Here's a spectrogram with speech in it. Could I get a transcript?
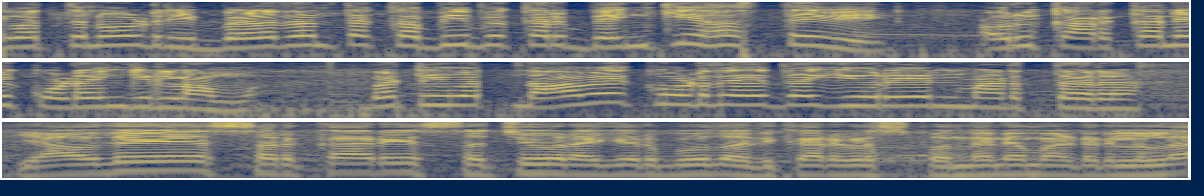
ಇವತ್ತು ನೋಡ್ರಿ ಬೆಳೆದಂಥ ಕಬ್ಬಿ ಬೇಕಾದ್ರೆ ಬೆಂಕಿ ಹಚ್ತೇವಿ. ಅವ್ರಿಗೆ ಕಾರ್ಖಾನೆ ಕೊಡೋಂಗಿಲ್ಲ ನಾವು. ಬಟ್ ಇವತ್ತು ನಾವೇ ಕೊಡದೇ ಇದ್ದಾಗ ಇವ್ರು ಏನು ಮಾಡ್ತಾರೆ? ಯಾವುದೇ ಸರ್ಕಾರಿ ಸಚಿವರಾಗಿರ್ಬೋದು ಅಧಿಕಾರಿಗಳು ಸ್ಪಂದನೆ ಮಾಡಿರಲಿಲ್ಲ.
